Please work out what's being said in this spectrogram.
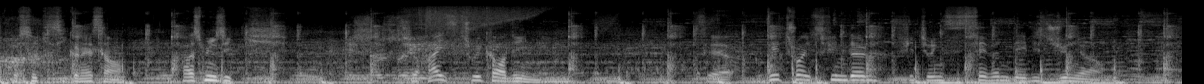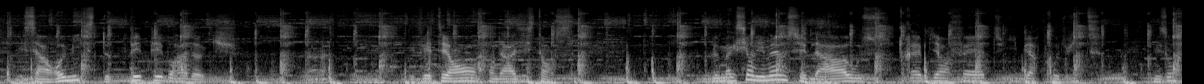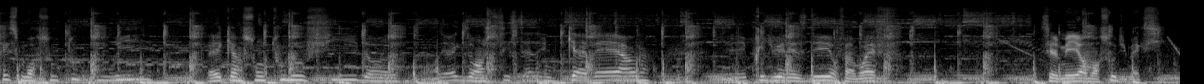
Pour ceux qui s'y connaissent en house music. Sur Heist Recording. C'est euh, Detroit Findle featuring Seven Davis Jr. Et c'est un remix de Pepe Braddock. Les vétérans font de la résistance. Le maxi en lui-même, c'est de la house très bien faite, hyper produite. Ils ont fait ce morceau tout pourri, avec un son tout lofi, dans, qu'ils ont enregistré ça dans une caverne, ils avaient pris du LSD, enfin bref. C'est le meilleur morceau du maxi,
